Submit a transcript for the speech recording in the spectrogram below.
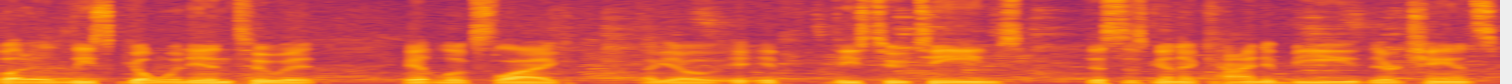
But at least going into it, it looks like, uh, you know, if these two teams, this is going to kind of be their chance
